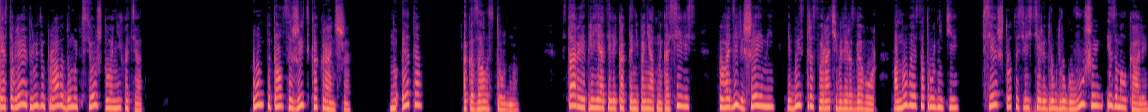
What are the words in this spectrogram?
и оставляет людям право думать все, что они хотят. Он пытался жить как раньше, но это оказалось трудно. Старые приятели как-то непонятно косились, поводили шеями и быстро сворачивали разговор, а новые сотрудники все что-то свистели друг другу в уши и замолкали,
